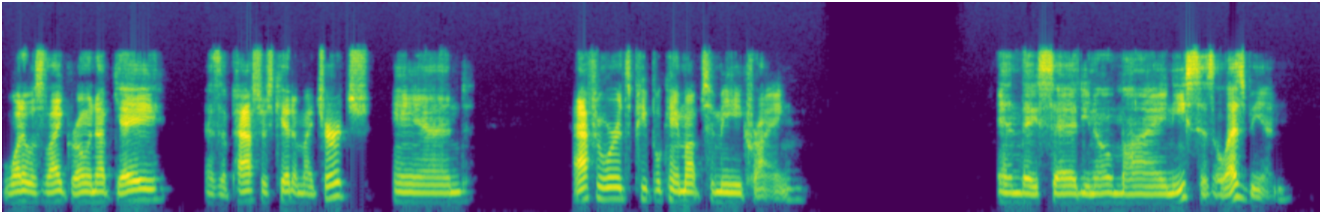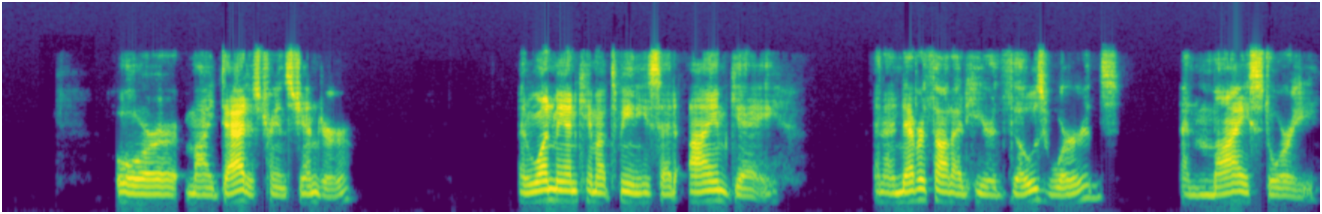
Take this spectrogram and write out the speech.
what it was like growing up gay as a pastor's kid at my church. And Afterwards, people came up to me crying. And they said, you know, my niece is a lesbian. Or my dad is transgender. And one man came up to me and he said, I'm gay. And I never thought I'd hear those words and my story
